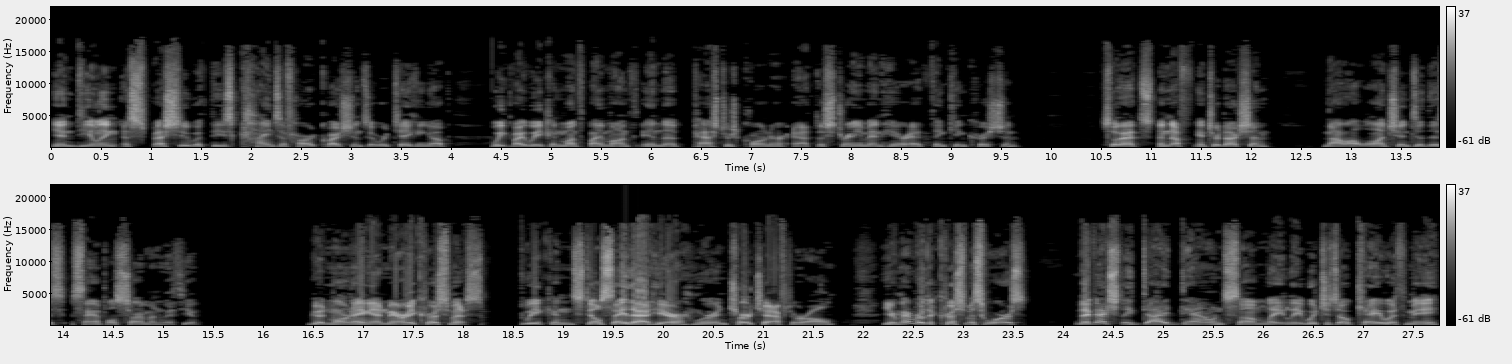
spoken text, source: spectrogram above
in dealing especially with these kinds of hard questions that we're taking up week by week and month by month in the pastor's corner at the stream and here at Thinking Christian. So that's enough introduction. Now I'll launch into this sample sermon with you. Good morning and Merry Christmas. We can still say that here. We're in church after all. You remember the Christmas wars? They've actually died down some lately, which is okay with me.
